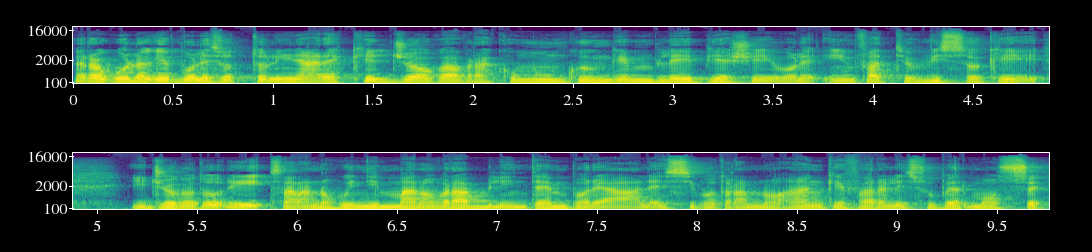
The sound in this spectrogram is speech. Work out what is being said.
però quello che vuole sottolineare è che il gioco avrà comunque un gameplay piacevole. Infatti ho visto che i giocatori saranno quindi manovrabili in tempo reale, si potranno anche fare le super mosse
